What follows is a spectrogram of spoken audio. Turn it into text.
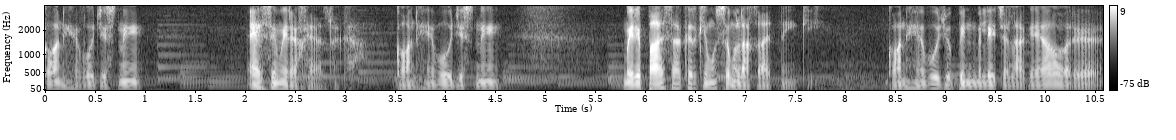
कौन है वो जिसने ऐसे मेरा ख्याल रखा। कौन है वो जिसने मेरे पास आकर के मुझसे मुलाकात नहीं की? कौन है वो जो बिन मिले चला गया और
